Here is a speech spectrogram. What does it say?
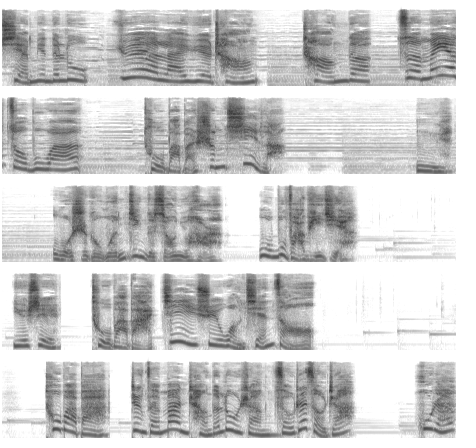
前面的路越来越长，长的怎么也走不完。兔爸爸生气了。嗯，我是个文静的小女孩，我不发脾气。于是，兔爸爸继续往前走。兔爸爸正在漫长的路上走着走着，忽然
